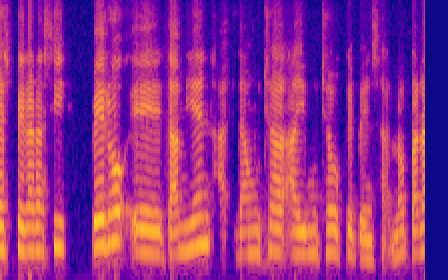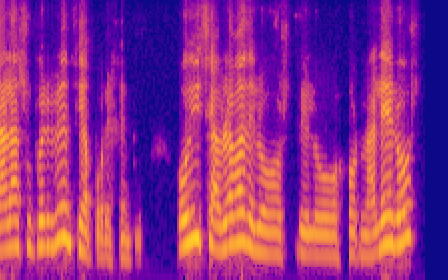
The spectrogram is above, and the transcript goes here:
esperar así, pero eh, también da mucha, hay mucho que pensar, ¿no? Para la supervivencia, por ejemplo, hoy se hablaba de los, de los jornaleros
